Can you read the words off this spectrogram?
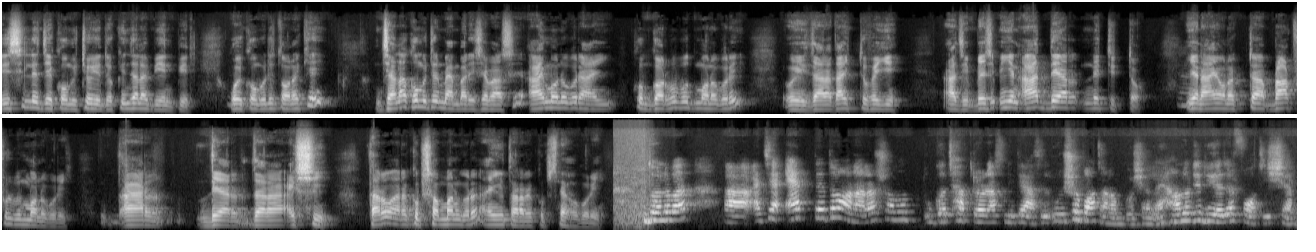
রিসিলের যে কমিটি ওই দক্ষিণ জেলা বিএনপির, ওই কমিটিতে অনেকেই জেলা কমিটির মেম্বার হিসেবে আসে। আমি মনে করি আমি খুব গর্ববোধ মনে করি, ওই যারা দায়িত্ব পাইয়ে আজি বেশি ইয়েন আর দেয়ার নেতৃত্ব, ইয়েন আয় অনেকটা ব্রাডফুল মনে করি। আর দেয়ার যারা আইসি তারাও আর খুব সম্মান করে আমিও তারা খুব স্নেহ করি। ধন্যবাদ। আচ্ছা এতে তো অনারা সমগ্র ছাত্র রাজনীতি আছে উনিশশো পঁচানব্বই সালে এখনও যে দুই হাজার পঁচিশ সাল।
